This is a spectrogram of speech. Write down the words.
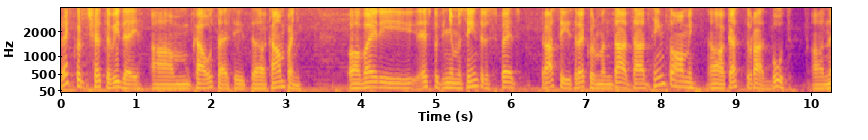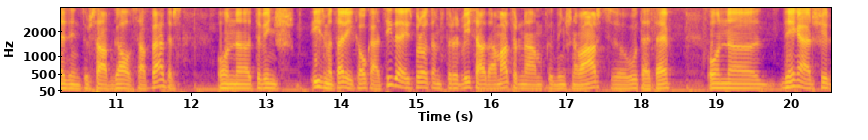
Rekords šeit ideja, um, kā uztaisīt uh, kampaņu. Uh, vai arī es pat viņam esmu intereses pēc prasījis, rekur man tādi, tādi simptomi, uh, kas tas varētu būt. Uh, nezinu, tur sāp galva, sāp vēders. Un uh, viņš izmet arī kaut kādas idejas, protams, tur ar visādām atrunām, kad viņš nav ārsts UTT. Un uh, vienkārši ir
